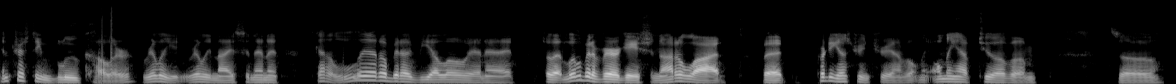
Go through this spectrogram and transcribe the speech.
interesting blue color, really, really nice, and then it's got a little bit of yellow in it. So that little bit of variegation, not a lot, but pretty interesting tree. I've only only have two of them, so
